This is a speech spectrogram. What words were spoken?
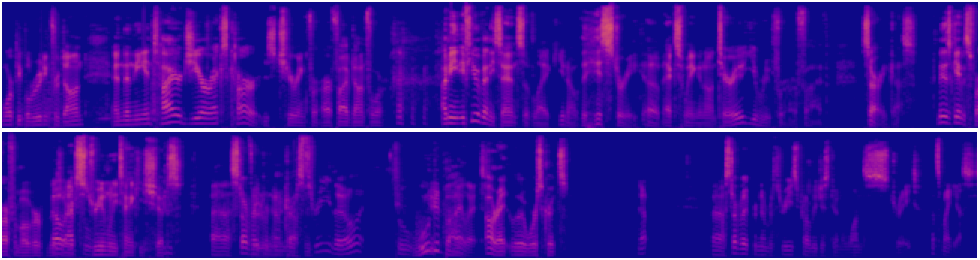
more people rooting for Don, and then the entire GRX car is cheering for R5 Dawn 4. I mean, if you have any sense of, like, you know, the history of X Wing in Ontario, you root for R5. Sorry, Gus. I mean, this game is far from over. Those Oh, are absolutely. extremely tanky ships. Uh, Star Viper number three, though. Ooh, Wounded, pilot. All right, the worst crits. Uh, Star Viper number three is probably just doing one straight. That's my guess.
